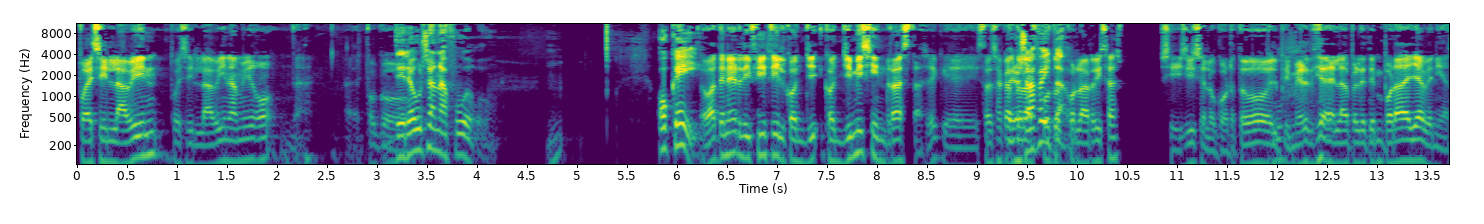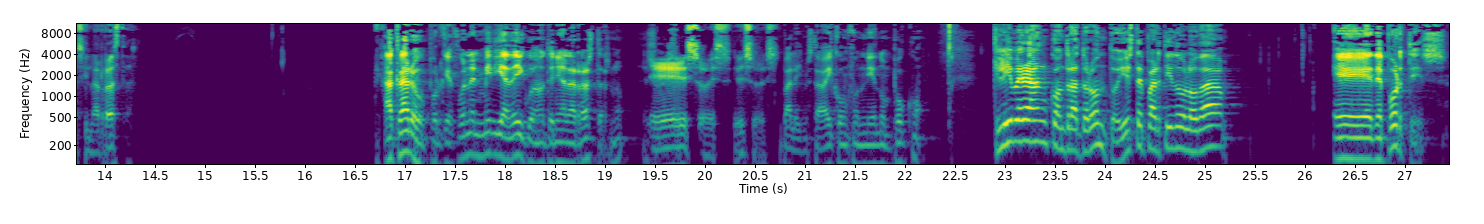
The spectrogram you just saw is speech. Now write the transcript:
pues sin Lavin, pues sin Lavin, amigo, nah, poco... DeRozan a fuego. ¿Mm? Ok. Lo va a tener difícil con, con Jimmy sin rastas, ¿eh? que está sacando ¿Pero se ha las fotos afeitado? por las risas. Sí, sí, se lo cortó el primer día de la pretemporada y ya venía así las rastas. Ah, claro, porque fue en el Media Day cuando tenía las rastas, ¿no? Eso. Eso es, eso es. Vale, me estaba ahí confundiendo un poco. Cleveland contra Toronto. Y este partido lo da eh, Deportes.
